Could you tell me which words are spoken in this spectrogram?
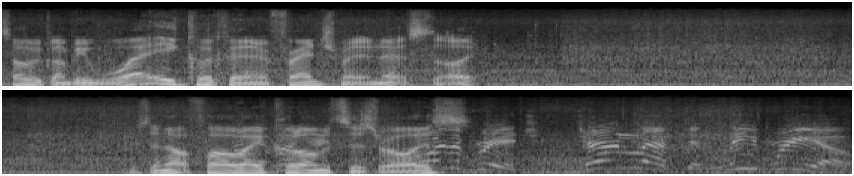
So we're going to be way quicker than a Frenchman, and it's like. It's a not far away kilometers Over rise. Turn left and leave Rio.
